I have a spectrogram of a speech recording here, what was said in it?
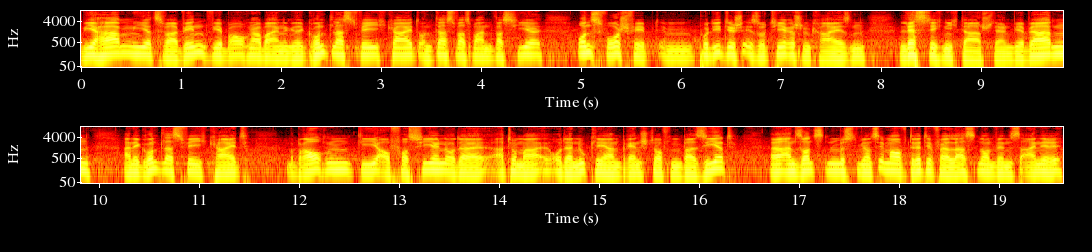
Wir haben hier zwar Wind, wir brauchen aber eine Grundlastfähigkeit und das, was man, was hier uns vorschwebt im politisch-esoterischen Kreisen, lässt sich nicht darstellen. Wir werden eine Grundlastfähigkeit brauchen, die auf fossilen oder atomar oder nuklearen Brennstoffen basiert. Äh, ansonsten müssten wir uns immer auf Dritte verlassen. Und wenn es eine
